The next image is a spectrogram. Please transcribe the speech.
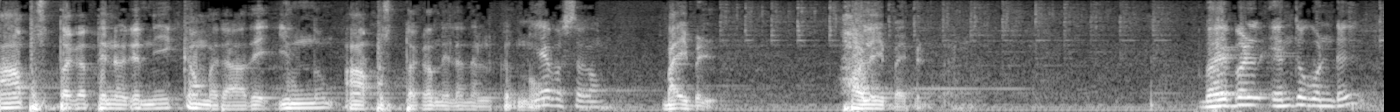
ആ പുസ്തകത്തിന് ഒരു നീക്കം വരാതെ ഇന്നും ആ പുസ്തകം നിലനിൽക്കുന്നു? പുസ്തകം? ബൈബിൾ. ഹോളി ബൈബിൾ. ബൈബിൾ എന്തുകൊണ്ട്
